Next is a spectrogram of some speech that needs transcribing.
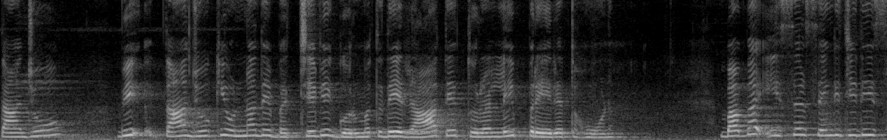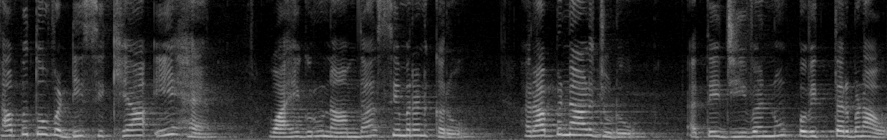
ਤਾਂ ਜੋ ਵੀ ਤਾਂ ਜੋ ਕਿ ਉਹਨਾਂ ਦੇ ਬੱਚੇ ਵੀ ਗੁਰਮਤ ਦੇ ਰਾਹ ਤੇ ਤੁਰਨ ਲਈ ਪ੍ਰੇਰਿਤ ਹੋਣ। ਬਾਬਾ ਈਸਰ ਸਿੰਘ ਜੀ ਦੀ ਸਭ ਤੋਂ ਵੱਡੀ ਸਿੱਖਿਆ ਇਹ ਹੈ, ਵਾਹਿਗੁਰੂ ਨਾਮ ਦਾ ਸਿਮਰਨ ਕਰੋ, ਰੱਬ ਨਾਲ ਜੁੜੋ ਅਤੇ ਜੀਵਨ ਨੂੰ ਪਵਿੱਤਰ ਬਣਾਓ।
